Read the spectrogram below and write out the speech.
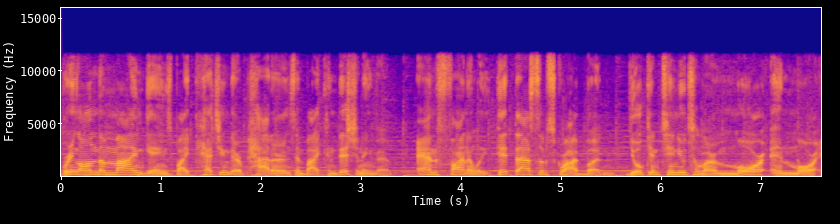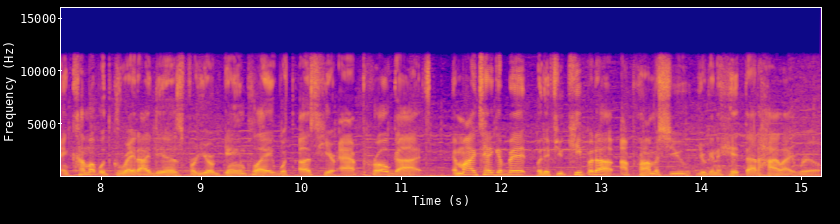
Bring on the mind games by catching their patterns and by conditioning them. And finally, hit that subscribe button. You'll continue to learn more and more and come up with great ideas for your gameplay with us here at Pro Guides. It might take a bit, but if you keep it up, I promise you, you're gonna hit that highlight reel.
